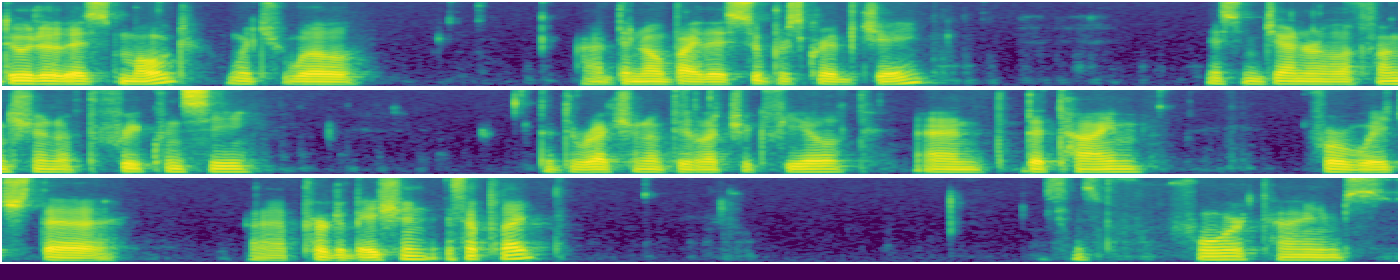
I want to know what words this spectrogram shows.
due to this mode, which will uh, denote by the superscript j, is in general a function of the frequency the direction of the electric field, and the time for which the uh, perturbation is applied. This is four times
